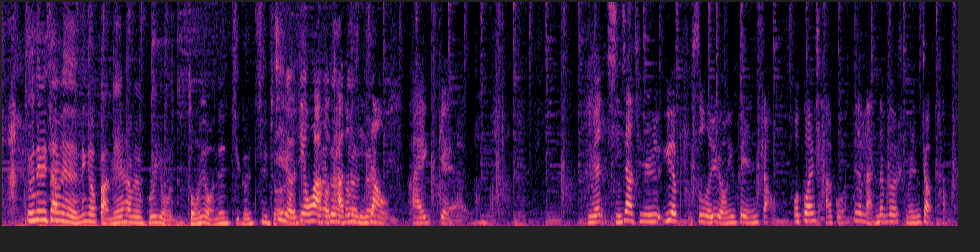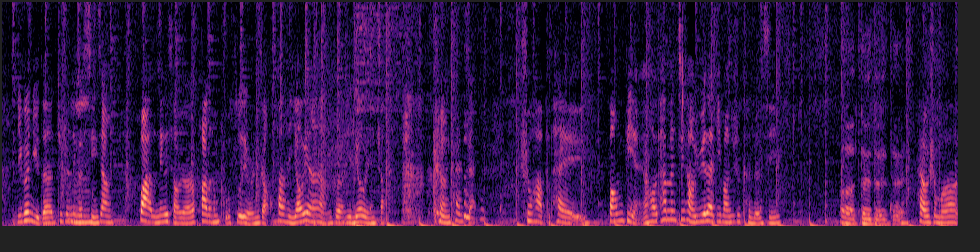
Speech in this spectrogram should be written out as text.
因为那个下面那个版面上面不是有总有那几个记者记者电话和卡通形象，I get。里面形象其实越朴素的越容易被人找。我观察过，那个男的没有什么人找他，一个女的，就是那个形象画的那个小人儿画的很朴素有人找，画的很妖艳的两个也没有人找，可能看起来说话不太方便。然后他们经常约在地方就是肯德基，呃对对对，还有什么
